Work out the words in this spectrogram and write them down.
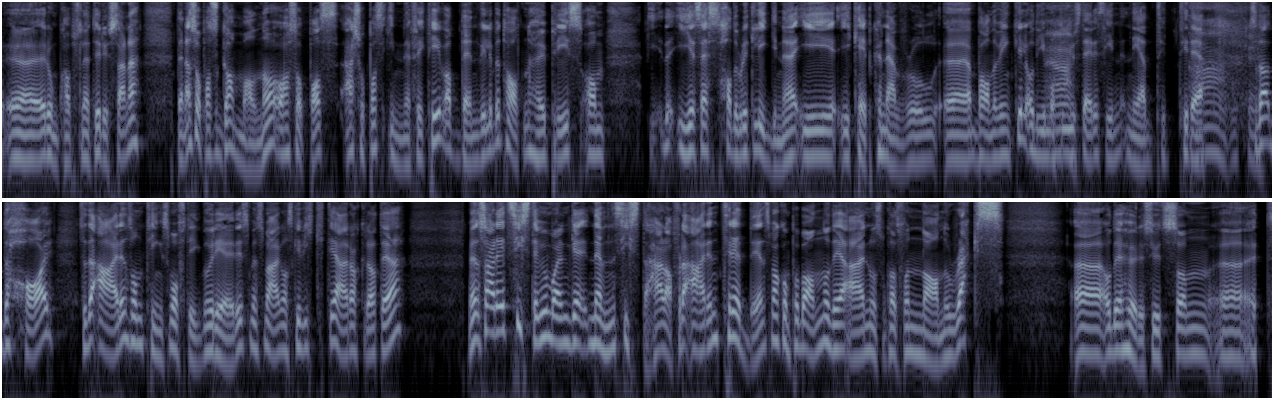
eh, romkapslene til russerne. Den er såpass gammel nå og er såpass, er såpass ineffektiv at den ville betalt en høy pris om ISS hadde blitt liggende i, i Cape Canaveral-banevinkel, og de måtte Ja. justeres inn ned til, til det. Ah, okay. så, det, det har, så det er en sånn ting som ofte ignoreres, men som er ganske viktig, er akkurat det. Men så er det et siste, vi må bare nevne den siste her, da. For det er en tredje en som har kommet på banen, og det er noe som kalles for nanoracks. Eh, og det høres ut som uh, et,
